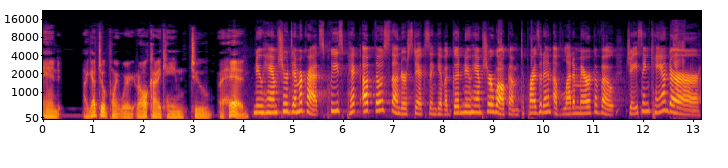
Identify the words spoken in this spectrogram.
And I got to a point where it all kind of came to a head. New Hampshire Democrats, please pick up those thunder sticks and give a good New Hampshire welcome to President of Let America Vote, Jason Kander.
